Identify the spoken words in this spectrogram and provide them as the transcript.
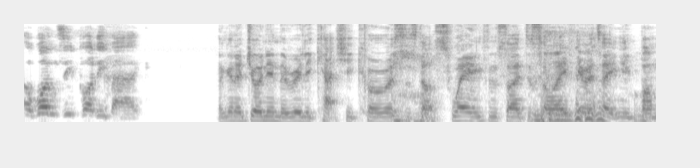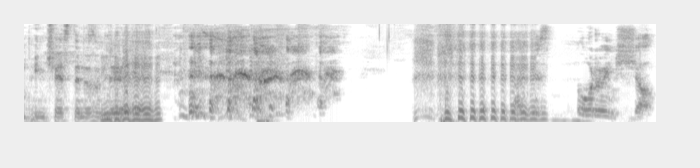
a onesie body bag. I'm gonna join in the really catchy chorus and start swaying from side to side, irritatingly bumping Tristan as I'm doing it. I'm just ordering shots.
